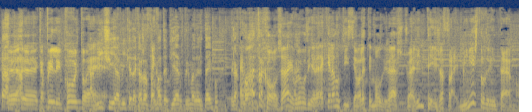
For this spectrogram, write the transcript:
buono. eh, eh, capello incolto. eh. Amici e amiche da casa, fermate Pier prima del tempo. Mi Ecco, raccomando. un'altra cosa che volevo dire è che la notizia va letta in modo diverso, cioè l'intesa fra il ministro dell'interno,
